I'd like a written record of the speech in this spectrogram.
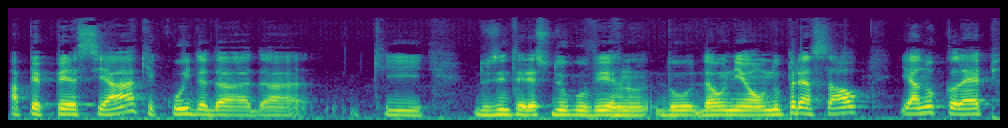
a PPSA, que cuida da, da que, dos interesses do governo do, da União no pré-sal, e a Nuclep,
